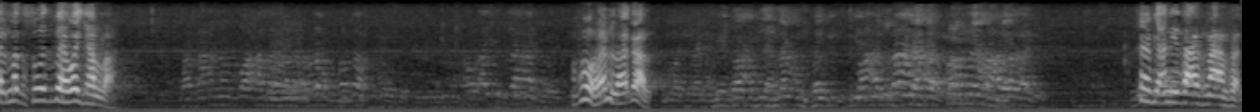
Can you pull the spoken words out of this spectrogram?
المقصود به وجه الله. هو هلا قال. كيف يعني ضعف ما أنفق؟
